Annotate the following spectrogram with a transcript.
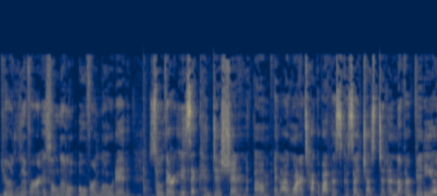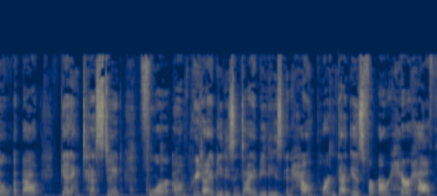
your liver is a little overloaded. So there is a condition, um, and I want to talk about this because I just did another video about getting tested for um, prediabetes and diabetes and how important that is for our hair health.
